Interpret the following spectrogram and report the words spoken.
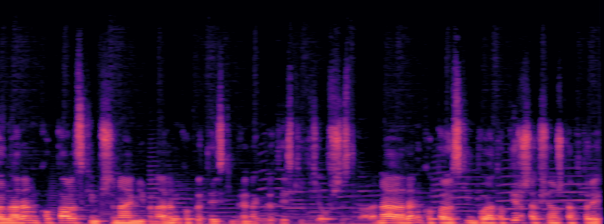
to na rynku polskim przynajmniej, bo na rynku brytyjskim, rynek brytyjski widział wszystko, ale na rynku polskim była to pierwsza książka, w której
